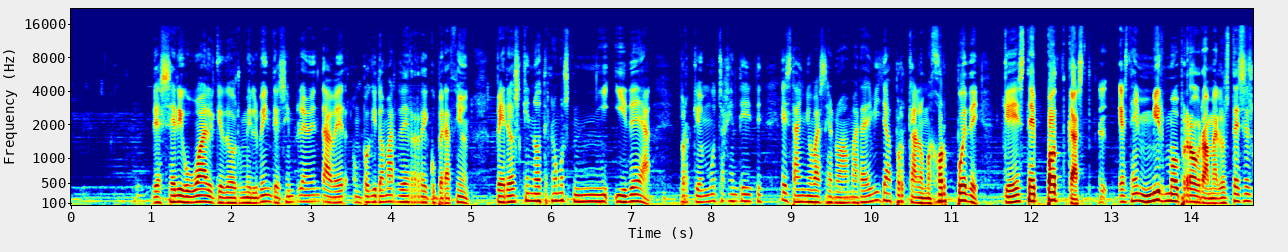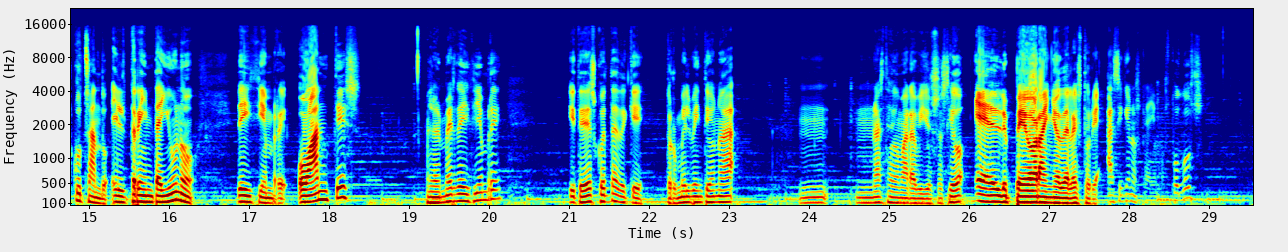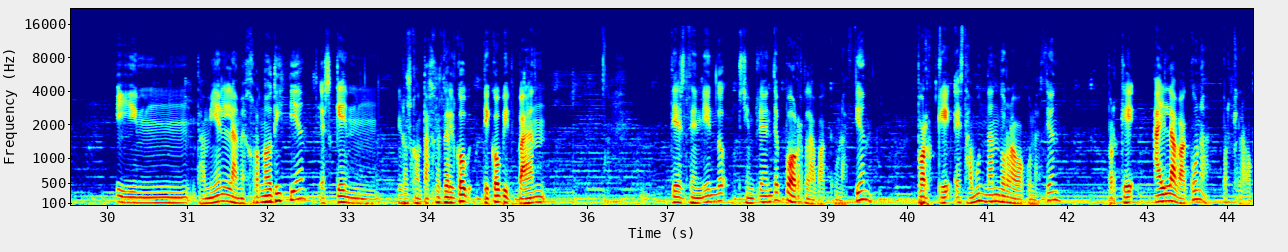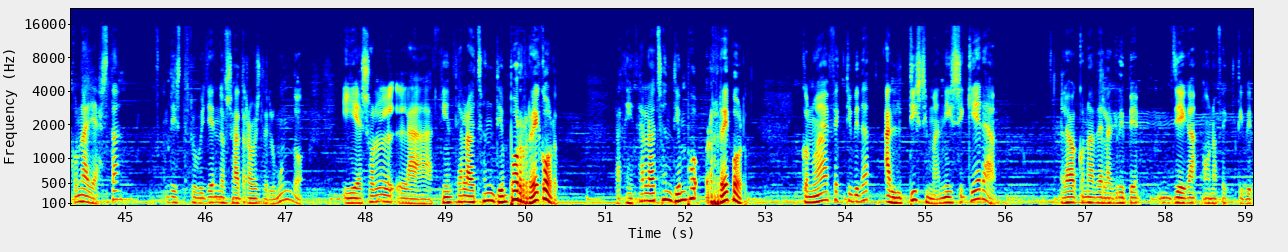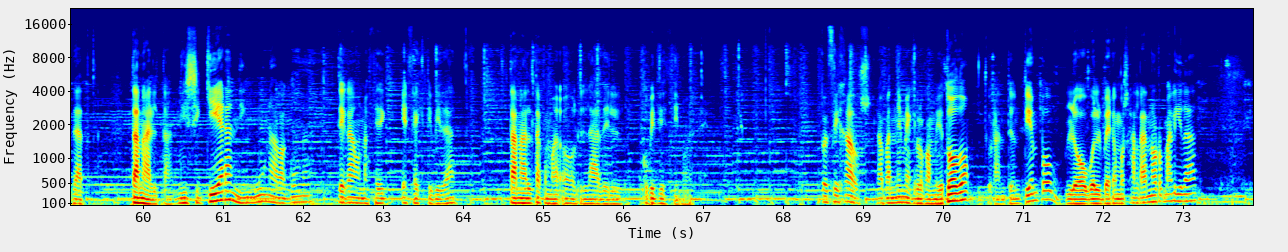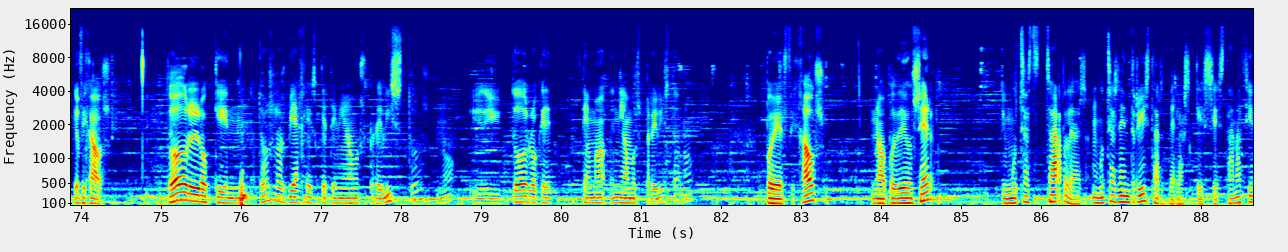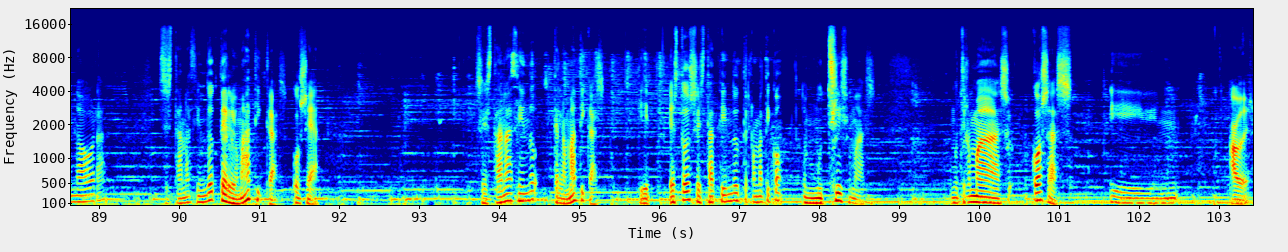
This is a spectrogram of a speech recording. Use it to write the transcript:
de ser igual que 2020, simplemente haber un poquito más de recuperación. Pero es que no tenemos ni idea, porque mucha gente dice, este año va a ser una maravilla, porque a lo mejor puede que este podcast, este mismo programa, lo estés escuchando el 31 de diciembre o antes, en el mes de diciembre, y te des cuenta de que 2021 no ha sido maravilloso, ha sido el peor año de la historia. Así que nos callamos todos. Y mm, también la mejor noticia es que mm, los contagios del de COVID van descendiendo simplemente por la vacunación. Porque está abundando la vacunación. Porque hay la vacuna. Porque la vacuna ya está distribuyéndose a través del mundo. Y eso la ciencia lo ha hecho en tiempo récord. La ciencia lo ha hecho en tiempo récord con una efectividad altísima. Ni siquiera la vacuna de la gripe llega a una efectividad tan alta. Ni siquiera ninguna vacuna llega a una efectividad tan alta como la del COVID-19. Pues fijaos, la pandemia que lo cambió todo durante un tiempo, luego volveremos a la normalidad. Que fijaos, todo lo que todos los viajes que teníamos previstos, ¿no? Y todo lo que teníamos previsto, ¿no? Pues fijaos, no ha podido ser. Y muchas charlas, muchas entrevistas de las que se están haciendo ahora, se están haciendo telemáticas. O sea, se están haciendo telemáticas. Y esto se está haciendo telemático en muchísimas, muchas más cosas. Y... A ver,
